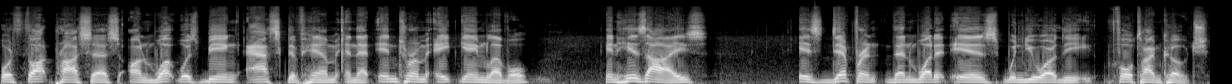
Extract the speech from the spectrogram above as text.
or thought process on what was being asked of him in that interim eight game level, in his eyes, is different than what it is when you are the full time coach.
